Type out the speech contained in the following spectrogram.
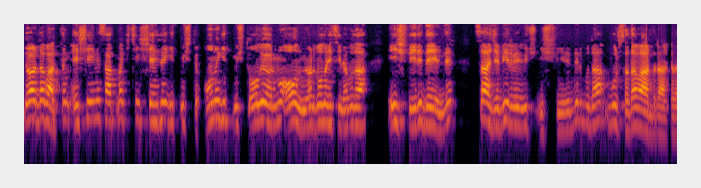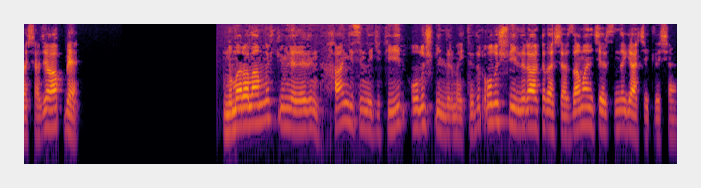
4'e baktım. Eşeğini satmak için şehre gitmişti. Onu gitmişti. Oluyor mu? Olmuyor. Dolayısıyla bu da iş fiili değildir. Sadece 1 ve 3 iş fiilidir. Bu da Bursa'da vardır arkadaşlar. Cevap B. Numaralanmış cümlelerin hangisindeki fiil oluş bildirmektedir? Oluş fiilleri arkadaşlar zaman içerisinde gerçekleşen,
